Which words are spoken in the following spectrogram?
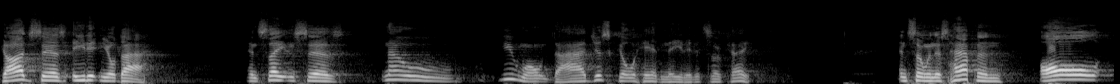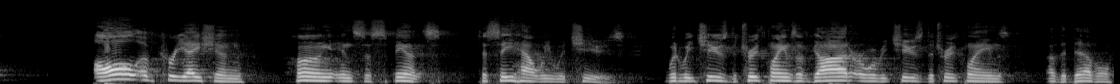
God says, Eat it and you'll die. And Satan says, No, you won't die. Just go ahead and eat it. It's okay. And so when this happened, all, all of creation hung in suspense to see how we would choose. Would we choose the truth claims of God or would we choose the truth claims of the devil?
